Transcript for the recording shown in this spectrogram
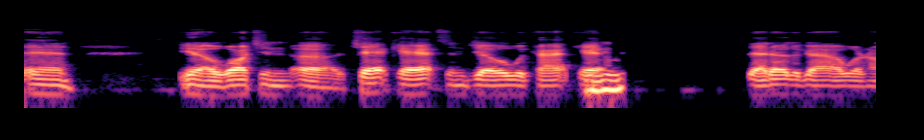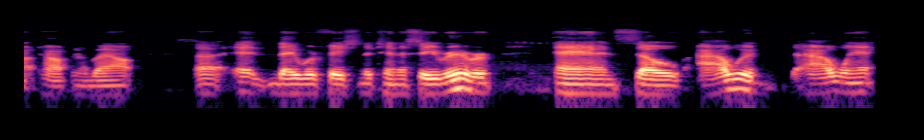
and you know, watching uh, Chat Cats and Joe with Kayak Cat, mm-hmm. that other guy we're not talking about, uh, and they were fishing the Tennessee River, and so I would I went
